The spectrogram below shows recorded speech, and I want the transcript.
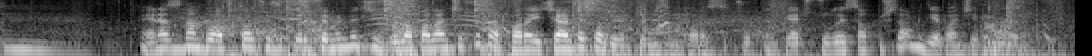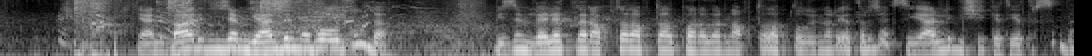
Hmm. En azından bu aptal çocukları sömürmek için Zula falan çıktı da para içeride kalıyor ülkemizin parası. Çok gerçi Zula'yı satmışlar mı diye bence bilmiyorum. Yani bari diyeceğim yerli moba olsun da bizim veletler aptal aptal paralarını aptal aptal oyunlara yatıracaksa yerli bir şirkete yatırsın da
